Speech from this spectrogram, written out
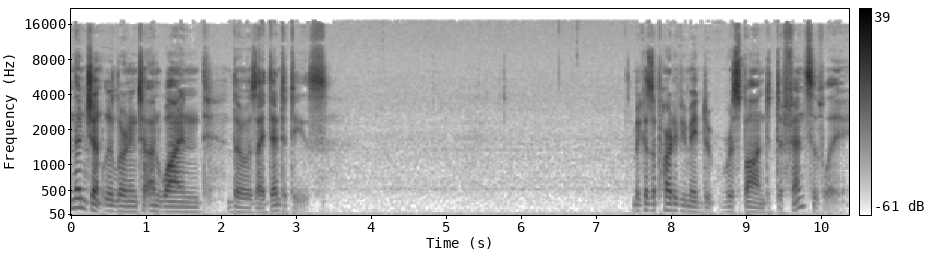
And then gently learning to unwind those identities. Because a part of you may respond defensively.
